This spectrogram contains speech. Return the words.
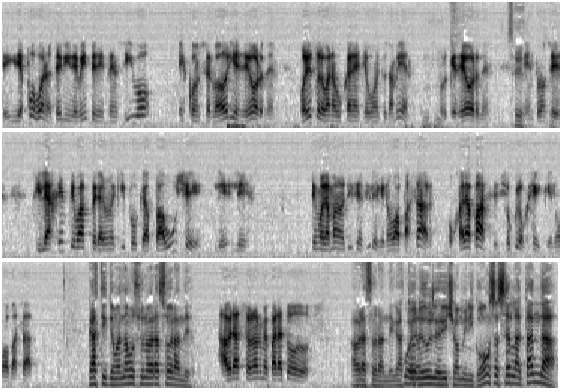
Eh, y después, bueno, técnico independiente es defensivo, es conservador y es de orden. Por eso lo van a buscar en este momento también, porque es de orden. Sí. Entonces, si la gente va a esperar un equipo que apabulle, le- les tengo la mala noticia de decirles que no va a pasar. Ojalá pase, yo creo que, que no va a pasar. Gasti, te mandamos un abrazo grande. Abrazo enorme para todos. Abrazo grande. Gastón Bueno. Edul de Villa Domínico. Vamos a hacer la tanda.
